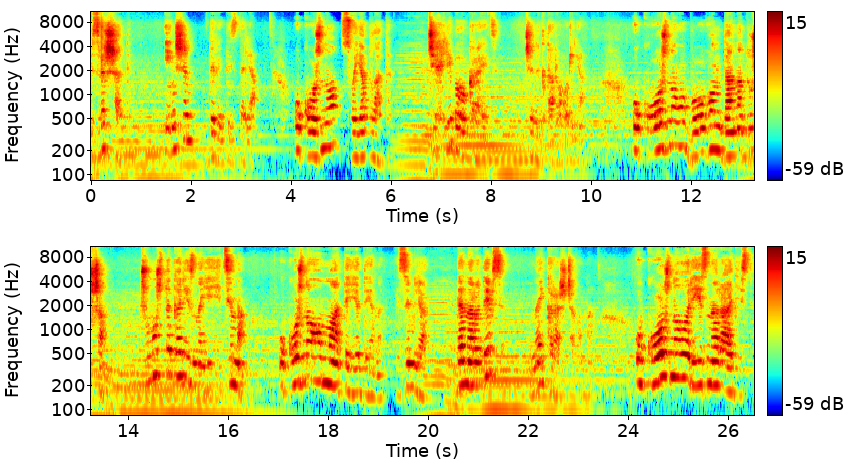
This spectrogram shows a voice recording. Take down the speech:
і звершати, іншим дивитись здаля. У кожного своя плата, чи хліба окраєць, чи нектар горня. У кожного Богом дана душа. Чому ж така різна її ціна? У кожного мати єдина і земля, де народився найкраща вона. У кожного різна радість,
